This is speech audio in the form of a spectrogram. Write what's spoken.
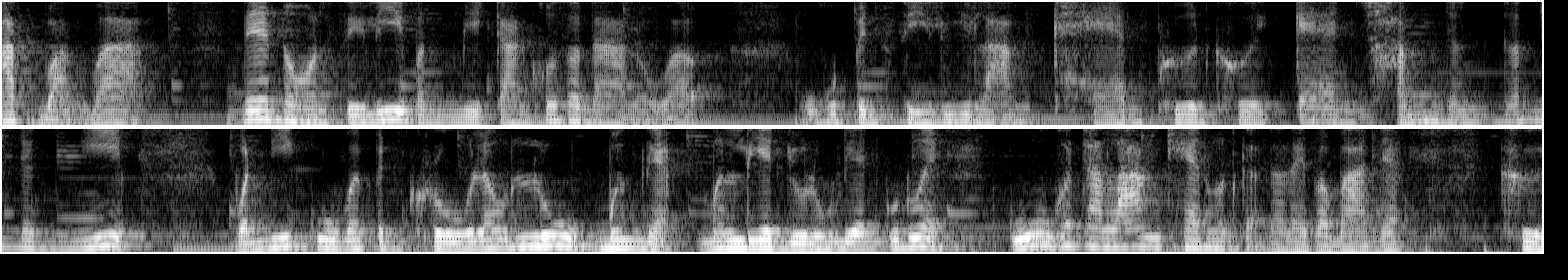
าดหวังว่า แน่นอนซีรีส์มันมีการโฆษณาหรือว่าโอ้เป็นซีรีส์ล้างแค้นเพื่อนเคยแกล้งฉันอย่างนั้นอย่างนี้ วันนี้กูมันเป็นครูแล้วลูกมึงเนี่ยมันเรียนอยู่โรงเรียนกูด้วย กูก็จะล้างแค้นมันกันอะไรประมาณเนี้ยคือ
